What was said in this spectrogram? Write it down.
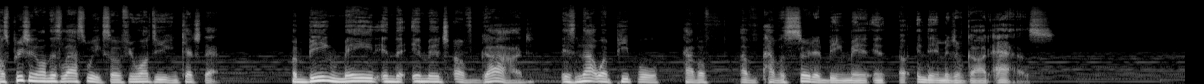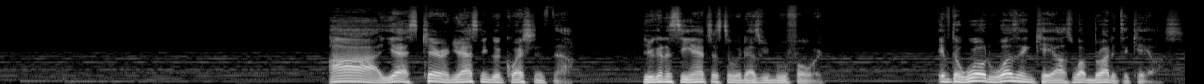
I was preaching on this last week, so if you want to, you can catch that. But being made in the image of God is not what people have a, have, have asserted being made in, uh, in the image of God as. Ah, yes, Karen, you're asking good questions now. You're going to see answers to it as we move forward. If the world was in chaos, what brought it to chaos?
